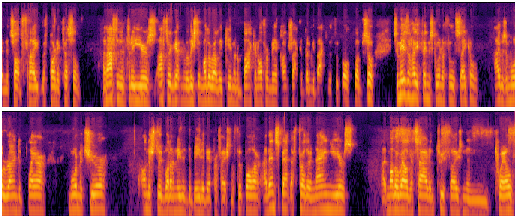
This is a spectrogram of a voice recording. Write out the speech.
in the top flight with Partick Thistle. And after the three years, after getting released at Motherwell, they came and back and offered me a contract to bring me back to the football club. So it's amazing how things go in a full cycle. I was a more rounded player, more mature, understood what I needed to be to be a professional footballer. I then spent a further nine years at Motherwell, retired in 2012,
